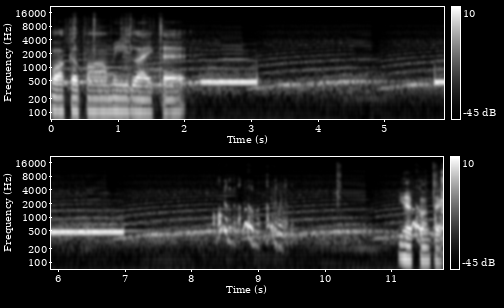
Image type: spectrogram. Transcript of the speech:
Walk up on me like that. You have contact.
